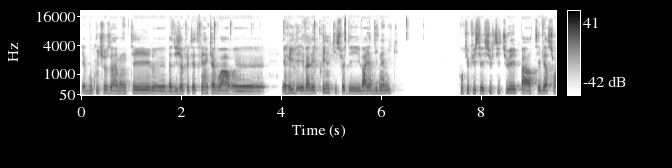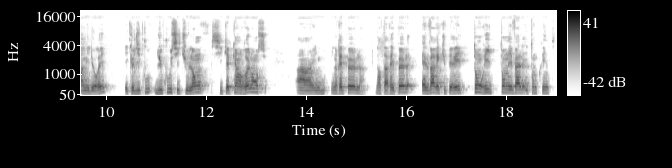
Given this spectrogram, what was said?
Il y a beaucoup de choses à inventer. bah déjà, peut-être rien qu'avoir euh, read, eval et print qui soient des variables dynamiques pour que tu puisses les substituer par tes versions améliorées et que du coup, du coup si tu lances, si quelqu'un relance une, une REPL dans ta REPL, elle va récupérer ton read, ton eval et ton print.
